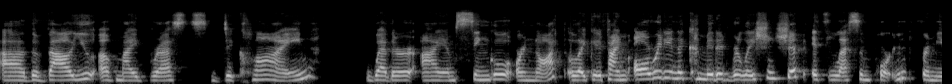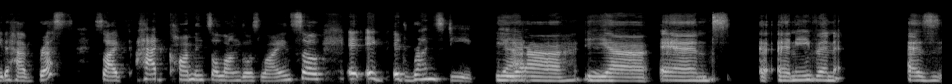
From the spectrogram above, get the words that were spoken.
Uh, the value of my breasts decline whether I am single or not. Like if I'm already in a committed relationship, it's less important for me to have breasts. So I've had comments along those lines. So it it, it runs deep. Yeah. yeah, yeah, and and even as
